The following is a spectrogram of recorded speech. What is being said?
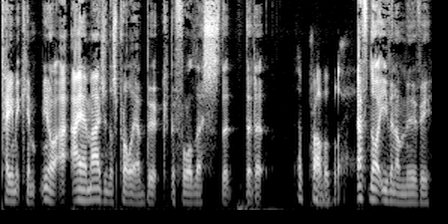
time it came. You know, I, I imagine there's probably a book before this that did it. Uh, probably. If not even a movie,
